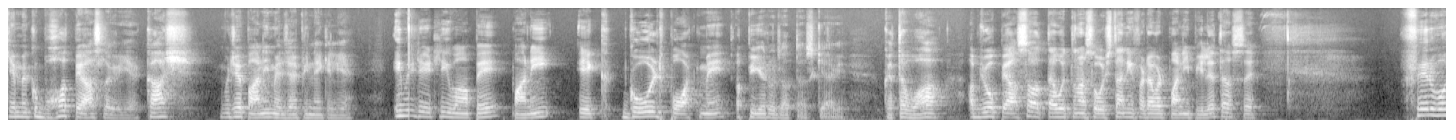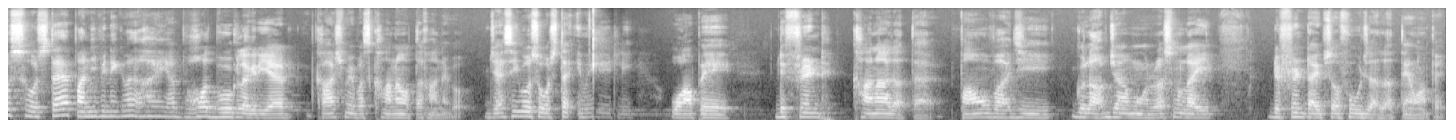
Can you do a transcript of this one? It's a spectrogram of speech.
कि मेरे को बहुत प्यास लग रही है। काश मुझे पानी मिल जाए पीने के लिए। इमिडिएटली वहाँ पे पानी एक गोल्ड पॉट में अपीयर हो जाता है उसके आगे। कहता वाह, अब जो प्यासा होता है वो इतना सोचता नहीं, फटाफट पानी पी लेता है उससे। फिर वो सोचता है पानी पीने के बाद हाँ यार, बहुत भूख लग रही है, काश में बस खाना होता खाने को। जैसे ही वो सोचता है इमिडिएटली वहाँ पे डिफरेंट खाना आ जाता है। Pav bhaji, gulab jamun, rasmalai different types of foods आ जाते हैं वहाँ पे।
